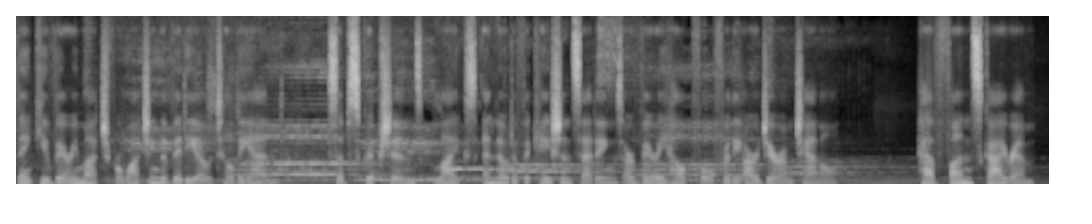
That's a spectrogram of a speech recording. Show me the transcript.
Thank you very much for watching the video till the end. Subscriptions, likes, and notification settings are very helpful for the Arjaram channel. Have fun Skyrim.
